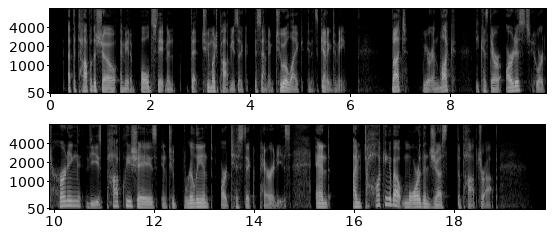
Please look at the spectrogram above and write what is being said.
at the top of the show, I made a bold statement that too much pop music is sounding too alike and it's getting to me. But we are in luck because there are artists who are turning these pop cliches into brilliant artistic parodies. And I'm talking about more than just the pop drop.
